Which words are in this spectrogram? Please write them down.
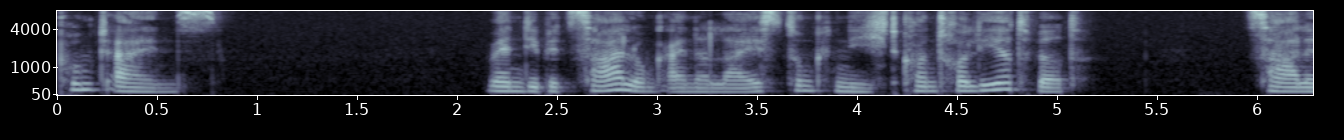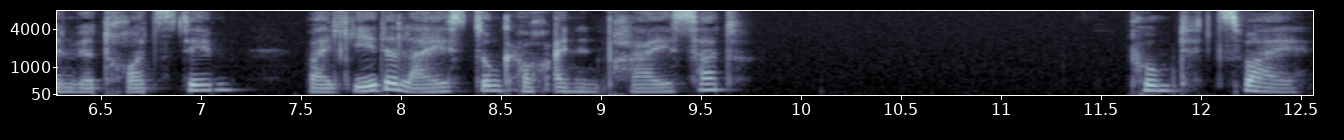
Punkt 1. Wenn die Bezahlung einer Leistung nicht kontrolliert wird, zahlen wir trotzdem, weil jede Leistung auch einen Preis hat? Punkt 2.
